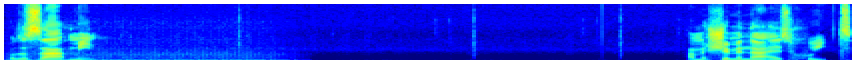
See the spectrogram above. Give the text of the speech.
what does that mean? I'm assuming that is wheat.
